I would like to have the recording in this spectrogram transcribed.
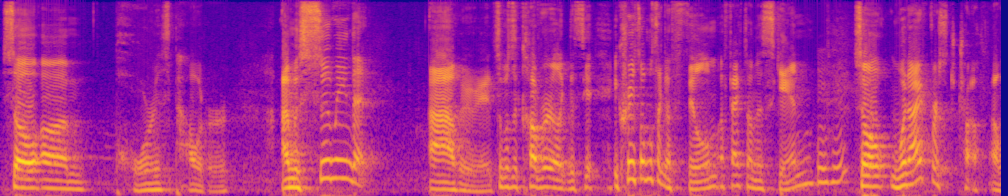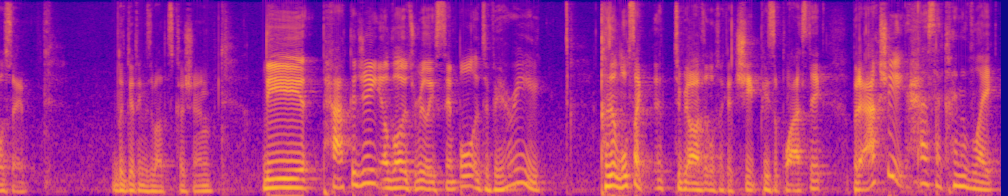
so um, porous powder. I'm assuming that ah, wait, wait, wait. It's supposed to cover like the skin. It creates almost like a film effect on the skin. So when I first try, I will say the good things about this cushion. The packaging, although it's really simple, it's very because it looks like, to be honest, it looks like a cheap piece of plastic, but it actually has that kind of like,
